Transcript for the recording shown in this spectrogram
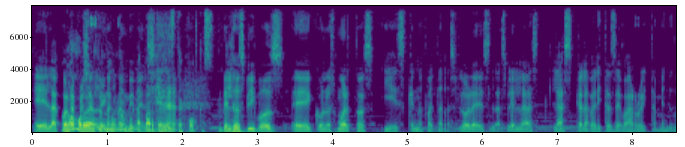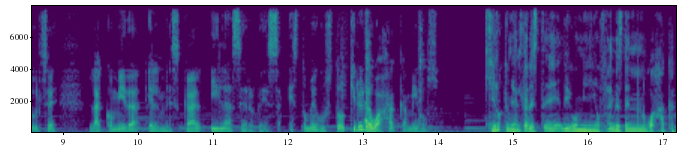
Eh, la cual la representa en una parte de este podcast. de los vivos eh, con los muertos y es que no faltan las flores, las velas, las calaveritas de barro y también de dulce, la comida, el mezcal y la cerveza. Esto me gustó, quiero ir a Oaxaca, amigos. Quiero que mi altar esté, digo, mi ofrenda esté en Oaxaca.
